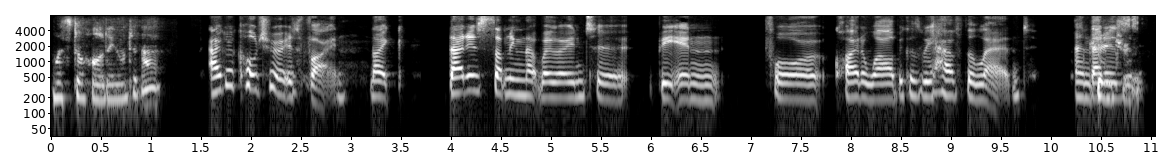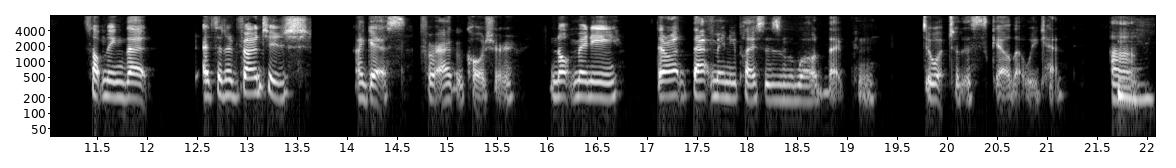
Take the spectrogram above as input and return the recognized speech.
we're still holding on to that agriculture is fine. Like that is something that we're going to be in for quite a while because we have the land, and that True, is true. something that it's an advantage, I guess, for agriculture. Not many, there aren't that many places in the world that can do it to the scale that we can. Um, Mm,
